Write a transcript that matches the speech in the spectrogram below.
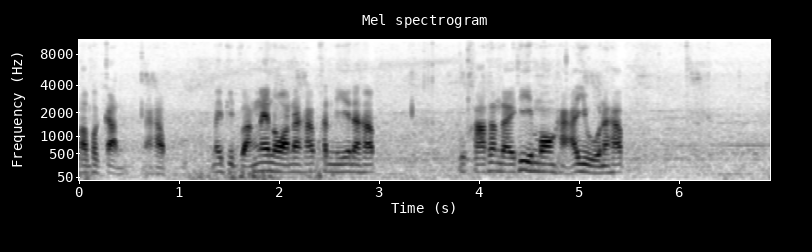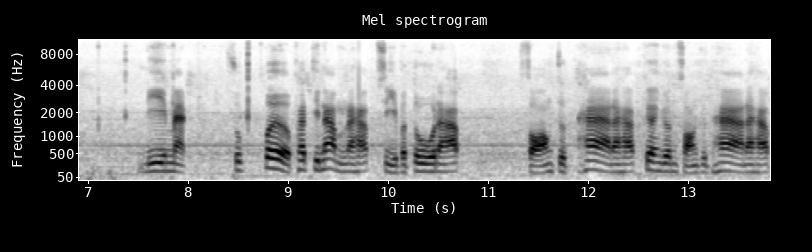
รับประกันนะครับ ไม่ผิดหวังแน่นอนนะครับคันนี้นะครับ ลูกค้าท่านใดที่มองหาอยู่นะครับ D Max Super Platinum นะครับ 4 ประตูนะครับ 2.5 นะครับ เครื่องยนต์ 2.5 นะครับ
